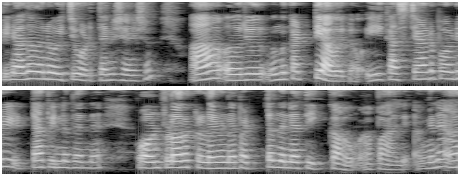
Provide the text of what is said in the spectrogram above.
പിന്നെ അതങ്ങനെ ഒഴിച്ച് കൊടുത്തതിന് ശേഷം ആ ഒരു ഒന്ന് കട്ടിയാവുമല്ലോ. ഈ കസ്റ്റാർഡ് പൗഡർ ഇട്ടാൽ പിന്നെ തന്നെ കോൺഫ്ലോർ ഒക്കെ ഉള്ളതിനോട് പെട്ടെന്ന് തന്നെ തിക്കാവും ആ പാൽ അങ്ങനെ ആ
